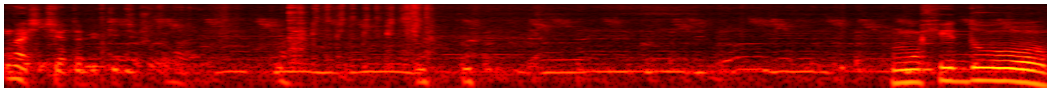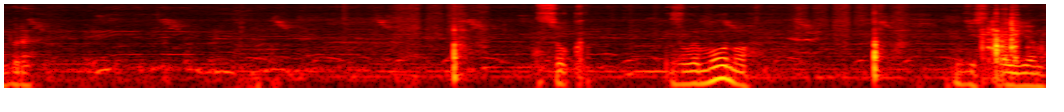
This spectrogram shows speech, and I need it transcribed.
На ще тобі кицюшка. Ох і добре. Сок з лимону дістаємо.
